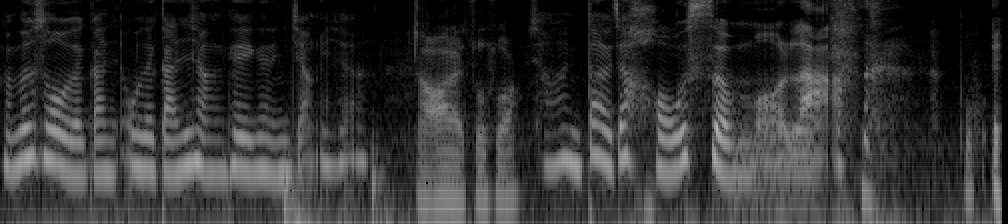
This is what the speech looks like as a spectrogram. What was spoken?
我那时候我的感我的感想可以跟你讲一下，好、啊，来说说啊，想说你到底在吼什么啦？不会，哎、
